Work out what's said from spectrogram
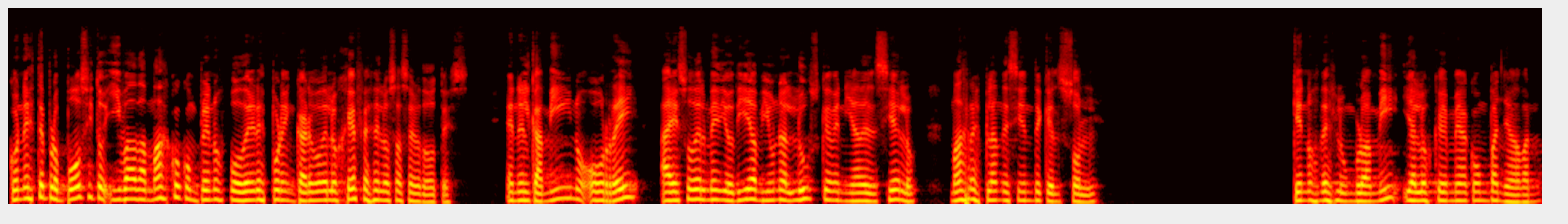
con este propósito iba a Damasco con plenos poderes por encargo de los jefes de los sacerdotes. En el camino, oh rey, a eso del mediodía vi una luz que venía del cielo, más resplandeciente que el sol, que nos deslumbró a mí y a los que me acompañaban.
